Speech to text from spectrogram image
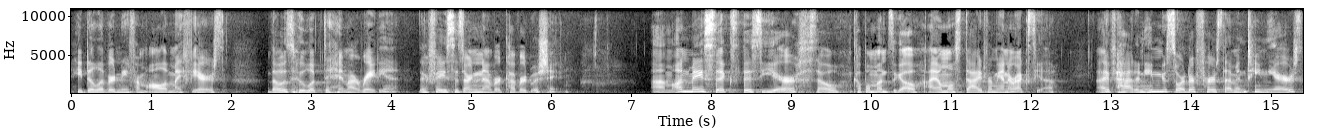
He delivered me from all of my fears. Those who look to him are radiant, their faces are never covered with shame. Um, on May 6th this year, so a couple months ago, I almost died from anorexia. I've had an eating disorder for 17 years,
